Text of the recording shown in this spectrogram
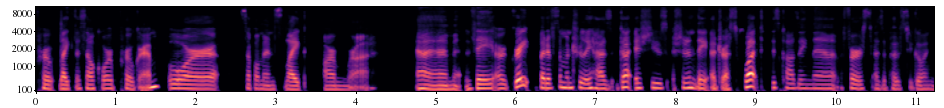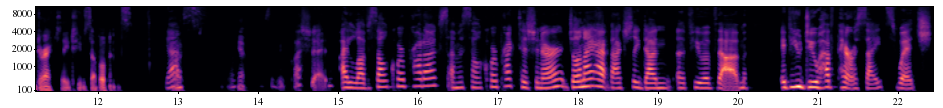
pro- like the Cellcore program, or supplements like Armra? Um, they are great, but if someone truly has gut issues, shouldn't they address what is causing them first as opposed to going directly to supplements? Yes. Yeah. That's a good question. I love Cellcore products. I'm a Cellcore practitioner. Jill and I have actually done a few of them. If you do have parasites, which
